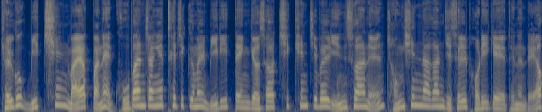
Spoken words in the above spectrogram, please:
결국 미친 마약반은 고반장의 퇴직금을 미리 땡겨서 치킨집을 인수하는 정신 나간 짓을 벌이게 되는데요.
